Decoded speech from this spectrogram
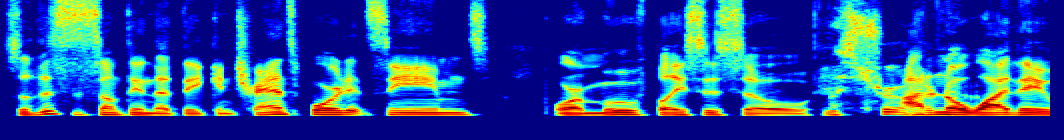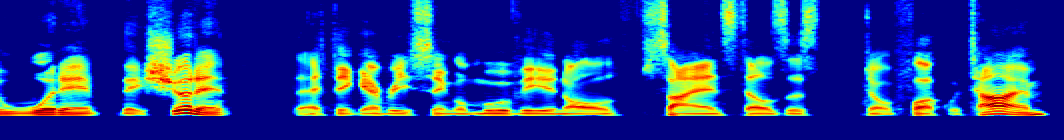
So this is something that they can transport, it seems, or move places. So That's true. I don't know why they wouldn't, they shouldn't. I think every single movie and all of science tells us don't fuck with time.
